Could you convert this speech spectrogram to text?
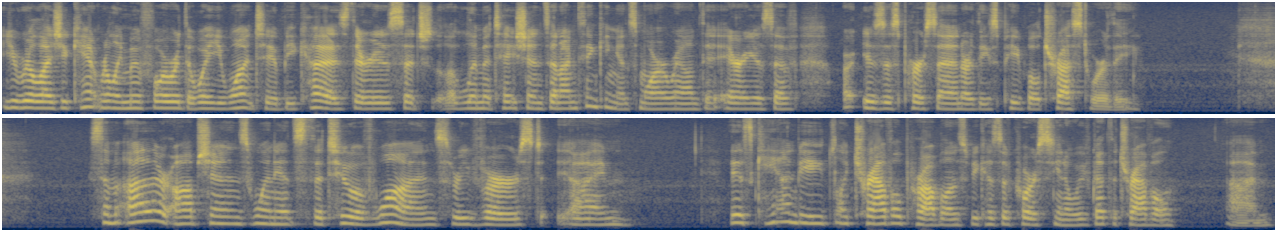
you realize you can't really move forward the way you want to because there is such limitations. And I'm thinking it's more around the areas of is this person or these people trustworthy? Some other options when it's the Two of Wands reversed, um, this can be like travel problems because, of course, you know, we've got the travel um,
